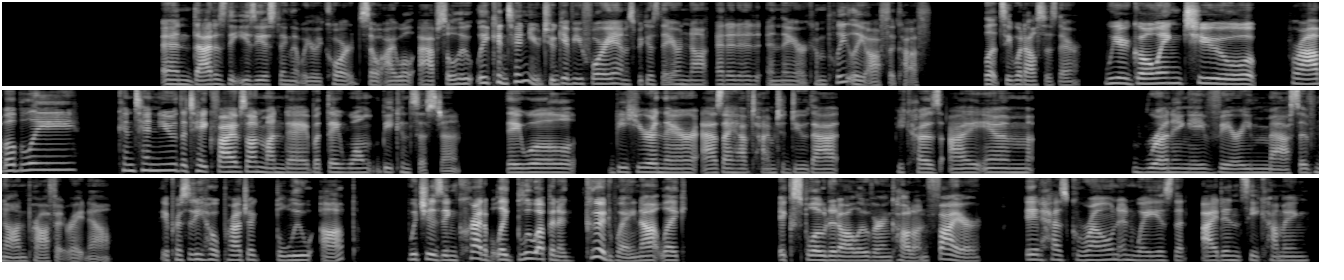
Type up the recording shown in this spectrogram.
And that is the easiest thing that we record. So I will absolutely continue to give you 4 a.m.s because they are not edited and they are completely off the cuff. Let's see what else is there. We are going to probably continue the take fives on Monday, but they won't be consistent. They will be here and there as I have time to do that because I am running a very massive nonprofit right now. The Apricity Hope Project blew up, which is incredible. Like, blew up in a good way, not like exploded all over and caught on fire. It has grown in ways that I didn't see coming.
